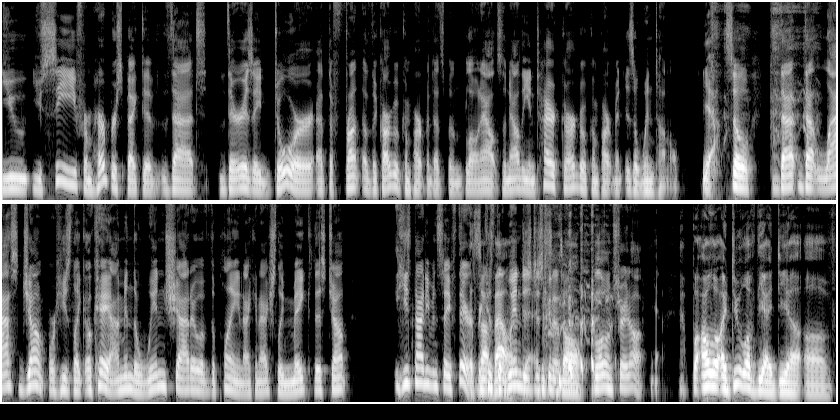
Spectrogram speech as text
you you see from her perspective that there is a door at the front of the cargo compartment that's been blown out. So now the entire cargo compartment is a wind tunnel. Yeah. so that that last jump where he's like okay i'm in the wind shadow of the plane. I can actually make this jump he's not even safe there It's because the wind is just going to blow him straight off. Yeah. But although I do love the idea of,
